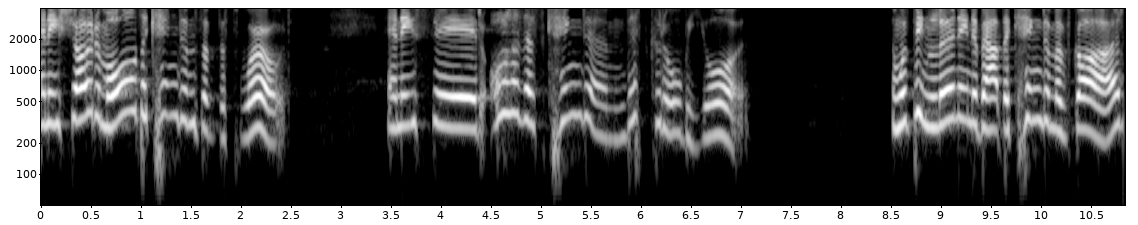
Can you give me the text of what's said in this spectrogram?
and he showed him all the kingdoms of this world. And he said, All of this kingdom, this could all be yours. And we've been learning about the kingdom of God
